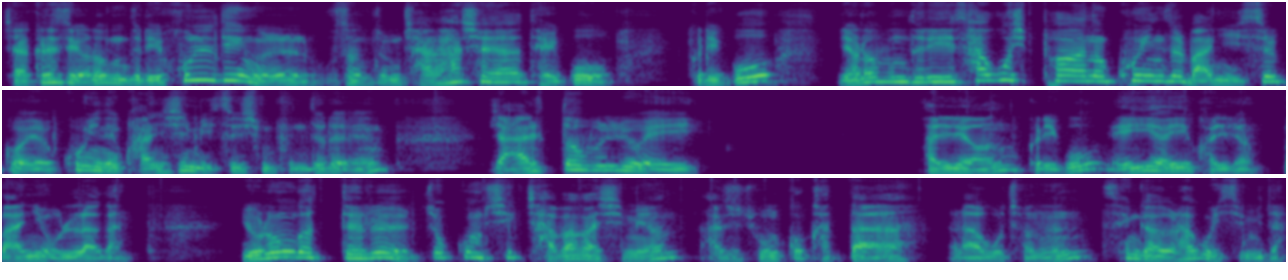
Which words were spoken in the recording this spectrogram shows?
자, 그래서 여러분들이 홀딩을 우선 좀 잘 하셔야 되고 그리고 여러분들이 사고 싶어 하는 코인들 많이 있을 거예요. 코인에 관심 있으신 분들은 RWA 관련 그리고 AI 관련 많이 올라간 요런 것들을 조금씩 잡아가시면 아주 좋을 것 같다라고 저는 생각을 하고 있습니다.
